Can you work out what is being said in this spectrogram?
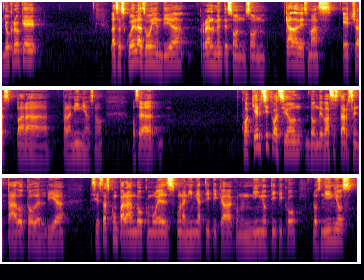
Yo creo que las escuelas hoy en día realmente son, son cada vez más hechas para, para niñas, ¿no? O sea, cualquier situación donde vas a estar sentado todo el día, si estás comparando cómo es una niña típica con un niño típico, los niños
